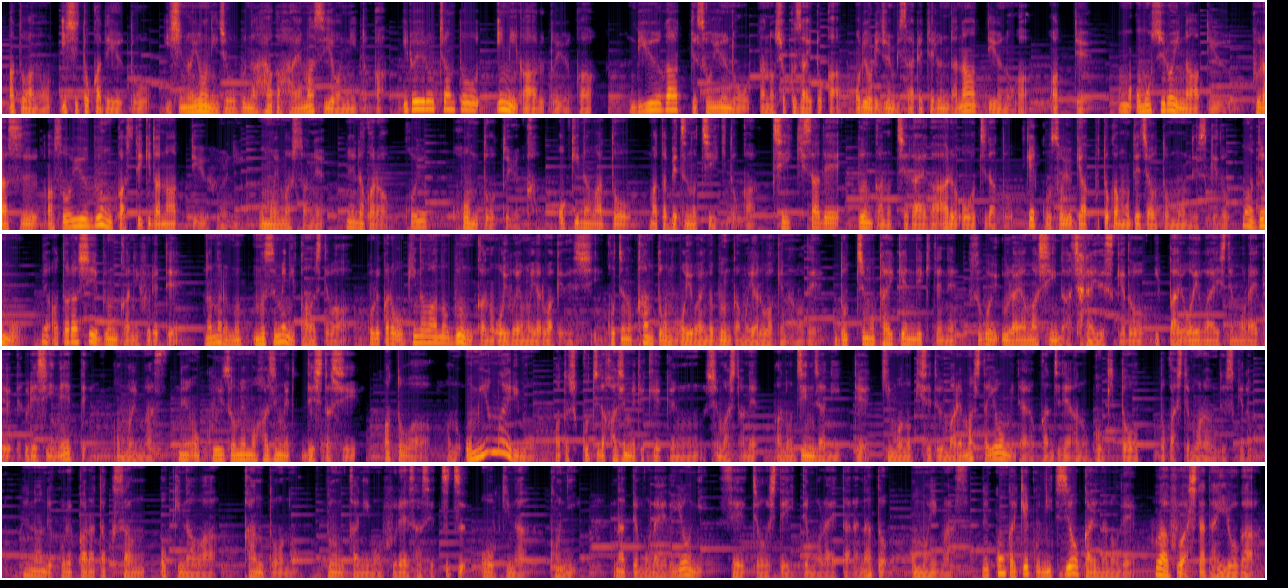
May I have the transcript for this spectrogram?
あとあの、石とかで言うと、石のように丈夫な歯が生えますようにとか、いろいろちゃんと意味があるというか、理由があってそういうのを、あの、食材とか、お料理準備されてるんだなっていうのがあって、面白いなっていう、プラス、あ、そういう文化素敵だなっていう風に思いましたね。ね、だから、こういう本島というか、沖縄とまた別の地域とか、地域差で文化の違いがあるお家だと、結構そういうギャップとかも出ちゃうと思うんですけど、まあでも、ね、新しい文化に触れて、なんなら娘に関しては、これから沖縄の文化のお祝いもやるわけですし、こっちの関東のお祝いの文化もやるわけなので、どっちも体験できてね、すごい羨ましいなじゃないですけど、いっぱいお祝いしてもらえて嬉しいねって思います。ね、お食い初めも初めてでしたし、あとは、あの、お宮参りも私こっちで初めて経験しましたね。あの神社に行って着物着せて生まれましたよ、みたいな感じで、あの、ご祈祷とかしてもらうんですけど、でなんでこれからたくさん沖縄、関東の文化にも触れさせつつ大きな子になってもらえるように成長していってもらえたらなと思います。で今回結構日常会なのでふわふわした内容が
